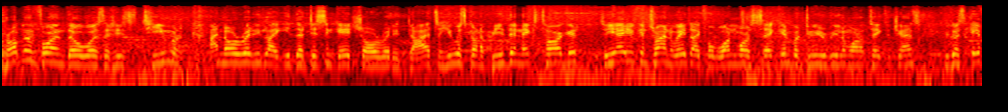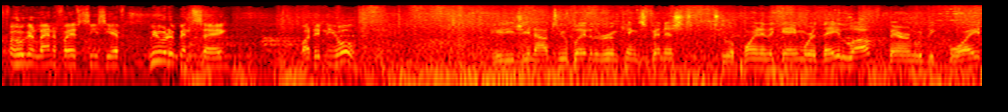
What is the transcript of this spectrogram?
Problem for him though was that his team were kind of already like either disengaged or already died, so he was gonna be the next target. So yeah, you can try and wait like for one more second, but do you really want to take the chance? Because if a hook had landed for FZZF, we would have been saying, why didn't he ult? EDG now two Blade of the Ruined Kings finished to a point in the game where they love. Baron would be quite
